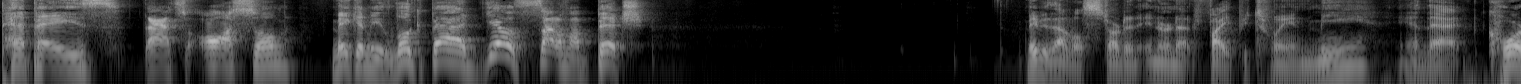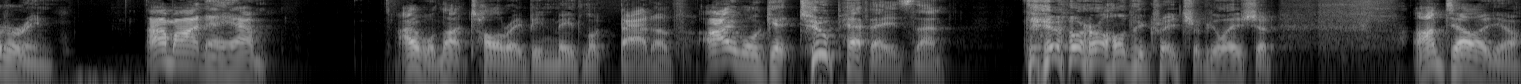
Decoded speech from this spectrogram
Pepe's. That's awesome. Making me look bad. You son of a bitch. Maybe that'll start an internet fight between me and that quartering. I'm on to him. I will not tolerate being made look bad of. I will get two Pepes then. or all the great tribulation. I'm telling you,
